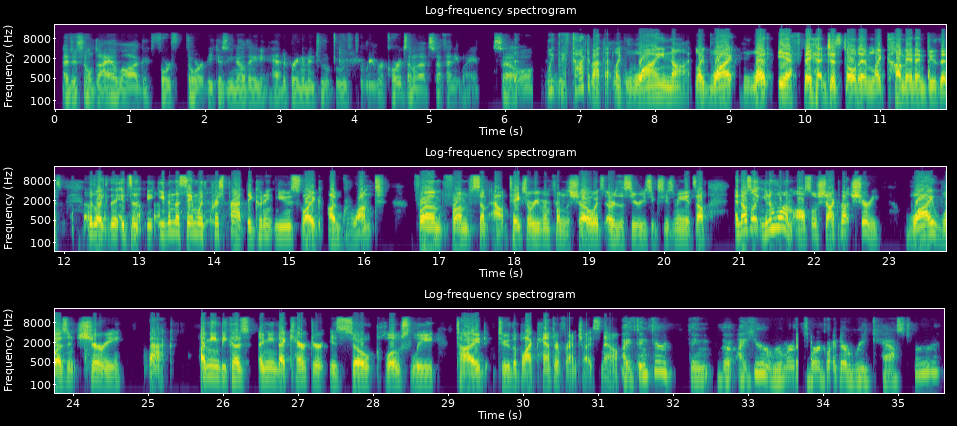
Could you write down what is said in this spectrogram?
additional dialogue for Thor because you know they had to bring him into a booth to re-record some of that stuff anyway. So we, we've talked about that. Like why not? Like why what if they had just told him like come in and do this? But like it's a, even the same with chris pratt. They couldn't use like a grunt from from some outtakes or even from the show it's, or the series excuse me itself and also you know who i'm also shocked about shuri why wasn't shuri back i mean because i mean that character is so closely tied to the black panther franchise now I think they're they. The, I hear a rumor that we're going to recast her.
